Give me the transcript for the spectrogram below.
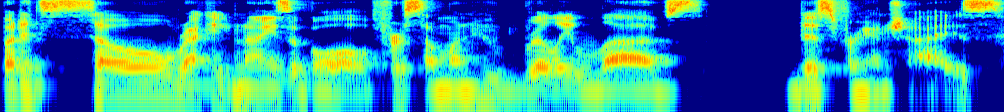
but it's so recognizable for someone who really loves this franchise.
